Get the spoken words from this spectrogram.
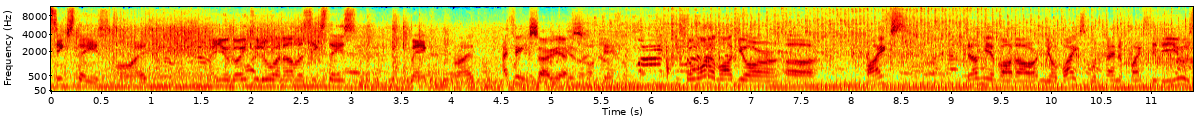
Six days. All right. And you're going to do another six days back, right? I think so. Yes. Okay. So what about your uh, bikes? Tell me about our, your bikes. What kind of bikes did you use?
